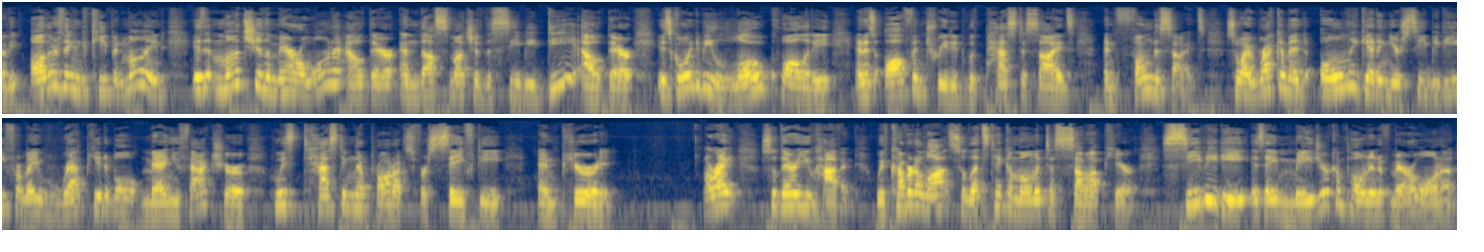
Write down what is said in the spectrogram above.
Now, the other thing to keep in mind is that much of the marijuana out there, and thus much of the CBD out there, is going to be low quality and is often treated with pesticides and fungicides. So, I recommend only getting your CBD from a reputable manufacturer who is testing their products for safety and purity. All right, so there you have it. We've covered a lot, so let's take a moment to sum up here. CBD is a major component of marijuana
